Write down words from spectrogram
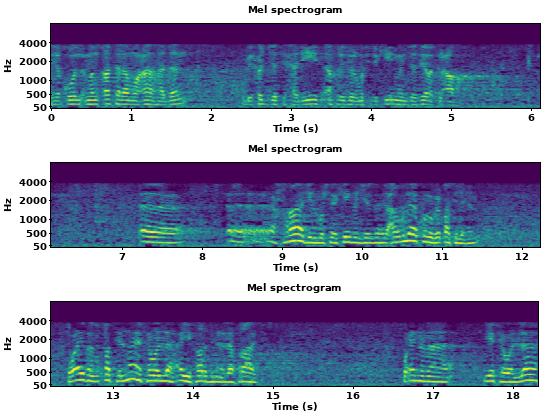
يقول من قتل معاهدا بحجة حديث أخرجوا المشركين من جزيرة العرب. آه، آه، إخراج المشركين من جزيرة العرب لا يكون بقتلهم. وأيضا القتل ما يتولاه أي فرد من الأفراد. وإنما يتولاه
